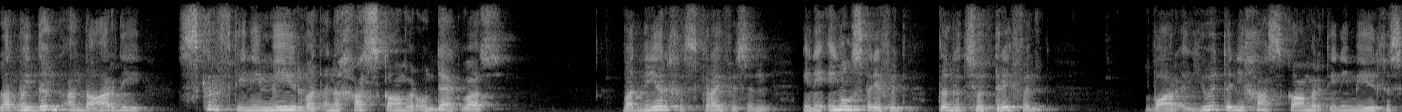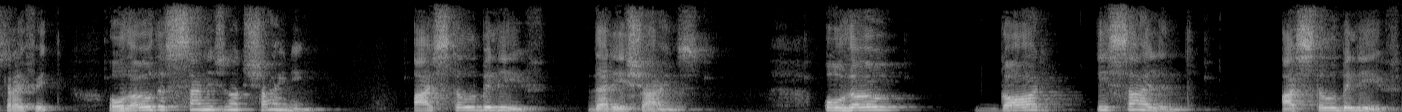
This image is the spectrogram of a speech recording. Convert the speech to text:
Laat my dink aan daardie skrif teen die muur wat in 'n gaskamer ontdek was wat neergeskryf is in en die Engels tref dit klink dit so treffend waar 'n Jood in die gaskamer teen die muur geskryf het although the sun is not shining i still believe that he shines although god is silent i still believe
